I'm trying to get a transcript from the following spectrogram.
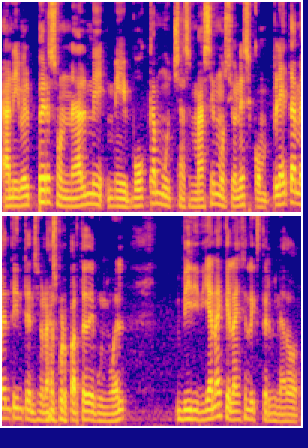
a nivel personal me, me evoca muchas más emociones completamente intencionadas por parte de Buñuel. Viridiana que El Ángel Exterminador.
